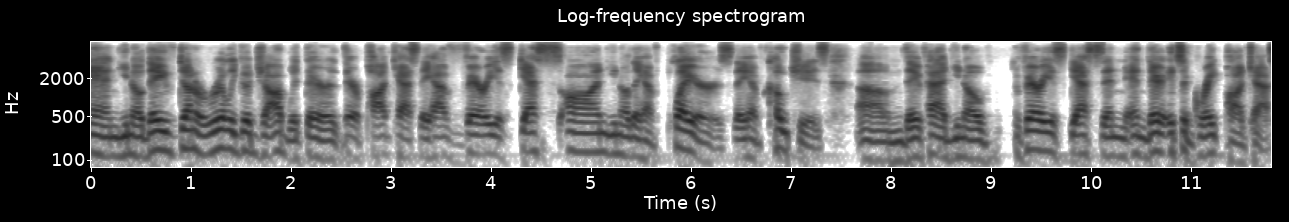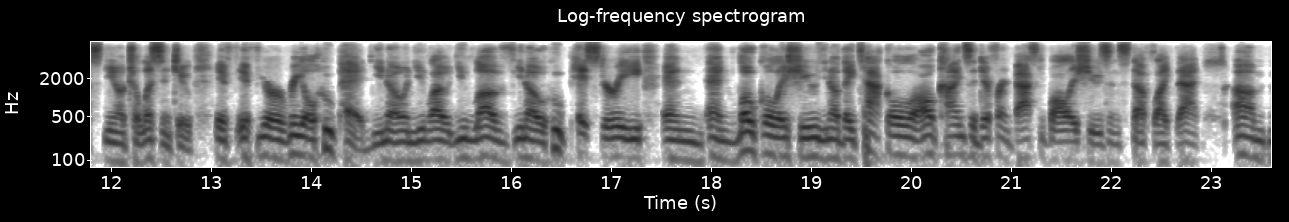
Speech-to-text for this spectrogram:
and you know they've done a really good job with their their podcast. They have various guests on, you know they have players, they have coaches, um, they've had you know various guests and and there it's a great podcast you know to listen to if if you're a real hoop head you know and you love you love you know hoop history and and local issues you know they tackle all kinds of different basketball issues and stuff like that um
